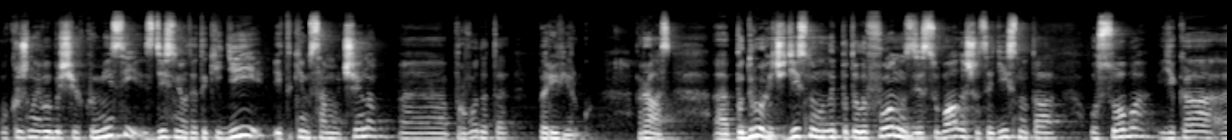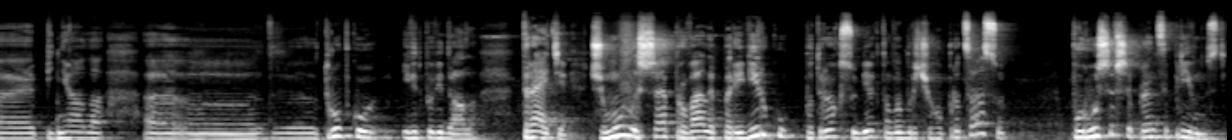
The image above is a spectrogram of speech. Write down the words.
окружної виборчої комісії здійснювати такі дії і таким самим чином е, проводити перевірку? Раз. Е, По-друге, чи дійсно вони по телефону з'ясували, що це дійсно та особа, яка е, підняла трубку і відповідала? Третє, чому лише провели перевірку по трьох суб'єктам виборчого процесу, порушивши принцип рівності?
